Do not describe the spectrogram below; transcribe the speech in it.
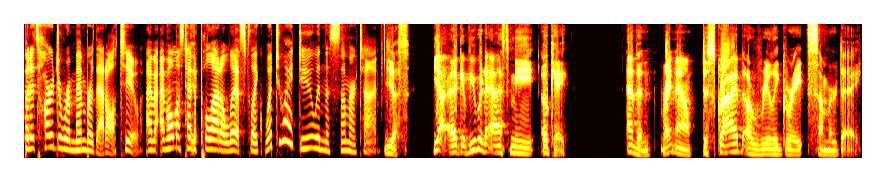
but it's hard to remember that all too. I've, I've almost had to pull out a list like, what do I do in the summertime? Yes. Yeah. Like if you were to ask me, okay, Evan, right now, describe a really great summer day.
